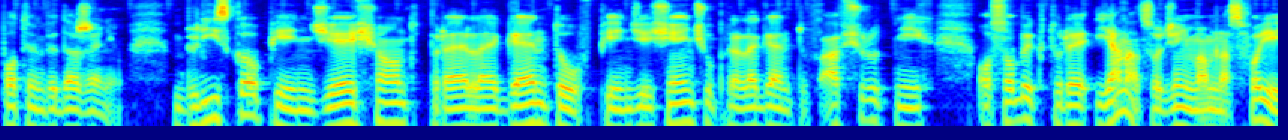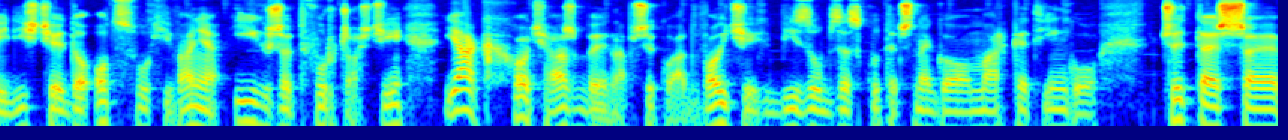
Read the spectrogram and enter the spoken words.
po tym wydarzeniu. Blisko 50 prelegentów, 50 prelegentów, a wśród nich osoby, które ja na co dzień mam na swojej liście do odsłuchiwania ichże twórczości, jak chociażby na przykład Wojciech Bizub ze skutecznego marketingu, czy też e,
